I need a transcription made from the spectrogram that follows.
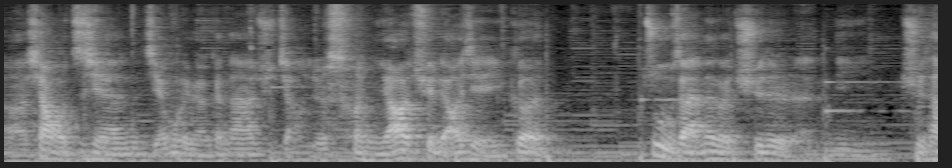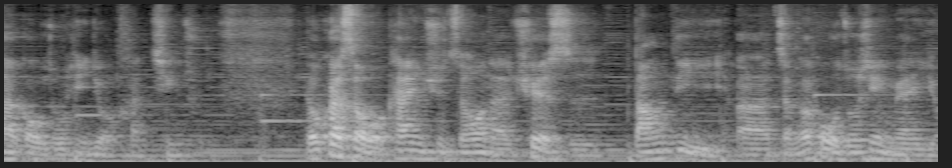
呃，像我之前节目里面跟大家去讲，就是说你要去了解一个住在那个区的人，你去他的购物中心就很清楚。由快手我开进去之后呢，确实当地呃整个购物中心里面有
